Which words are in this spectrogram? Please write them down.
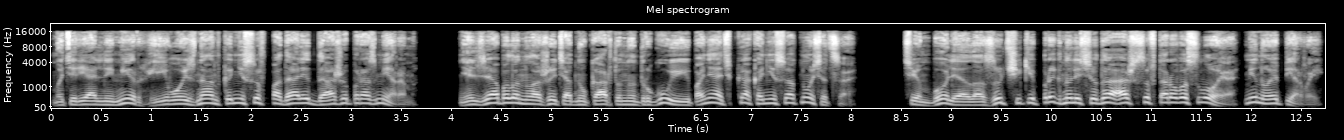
Материальный мир и его изнанка не совпадали даже по размерам. Нельзя было наложить одну карту на другую и понять, как они соотносятся. Тем более лазутчики прыгнули сюда аж со второго слоя, минуя первый.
